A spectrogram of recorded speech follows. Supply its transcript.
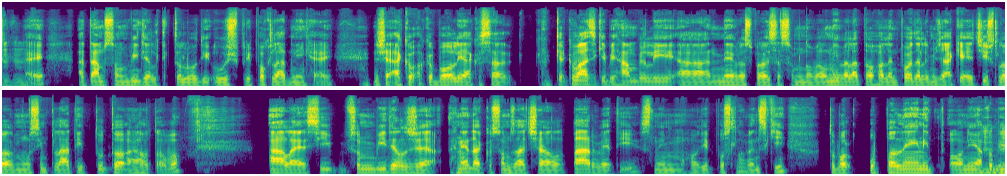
Mhm. Hej? A tam som videl týchto ľudí už pri pokladných, hej? že ako, ako boli, ako sa kvázi keby hambili a nerozprávali sa so mnou veľmi veľa toho, len povedali mi, že aké je číslo, musím platiť tuto a hotovo. Ale si som videl, že hneď ako som začal pár vety s ním hodiť po slovensky, to bol úplne iný, oni ako Mhm. by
